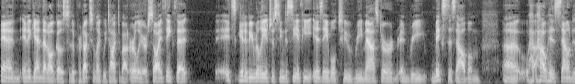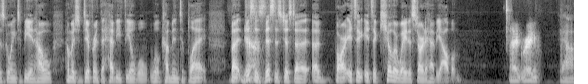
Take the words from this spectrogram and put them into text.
And and again, that all goes to the production, like we talked about earlier. So I think that it's going to be really interesting to see if he is able to remaster and remix this album. Uh, how his sound is going to be and how how much different the heavy feel will will come into play. But this yeah. is this is just a, a bar. It's a it's a killer way to start a heavy album. I agree. Yeah,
